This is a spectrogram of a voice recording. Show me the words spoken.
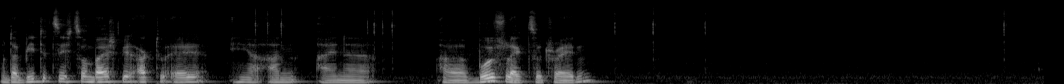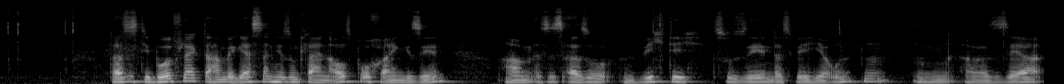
Und da bietet sich zum Beispiel aktuell hier an, eine äh, Bullflag zu traden. Das ist die Bullflag, da haben wir gestern hier so einen kleinen Ausbruch reingesehen. Ähm, es ist also wichtig zu sehen, dass wir hier unten einen äh, sehr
